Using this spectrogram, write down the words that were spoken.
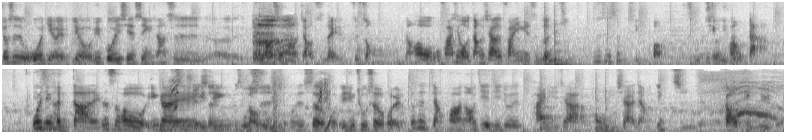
就是我也有遇过一些事情，像是呃被毛手毛脚之类的这种，然后我发现我当下的反应也是愣住。那是什么情况？什么情况？多大？我已经很大了，那时候应该已经不是高中，我是社会，已经出社会了。就是讲话，然后借机就会拍你一下、碰你一下，这样一直高频率的。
